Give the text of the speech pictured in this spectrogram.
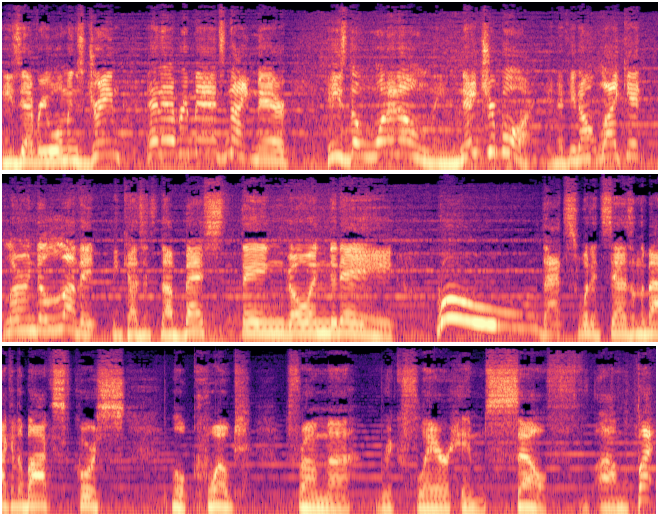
He's every woman's dream and every man's nightmare. He's the one and only Nature Boy. And if you don't like it, learn to love it because it's the best thing going today. Woo! That's what it says on the back of the box. Of course, a little quote from uh, Ric Flair himself. Um, but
